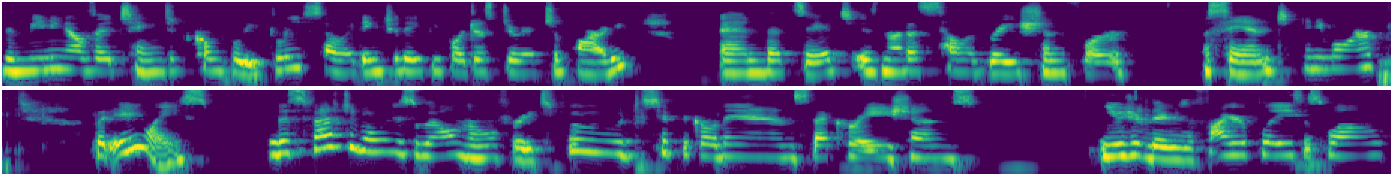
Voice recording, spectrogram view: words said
the meaning of it changed completely. So I think today people just do it to party and that's it. It's not a celebration for a saint anymore. But anyways, this festival is well known for its food, typical dance, decorations. Usually there's a fireplace as well.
